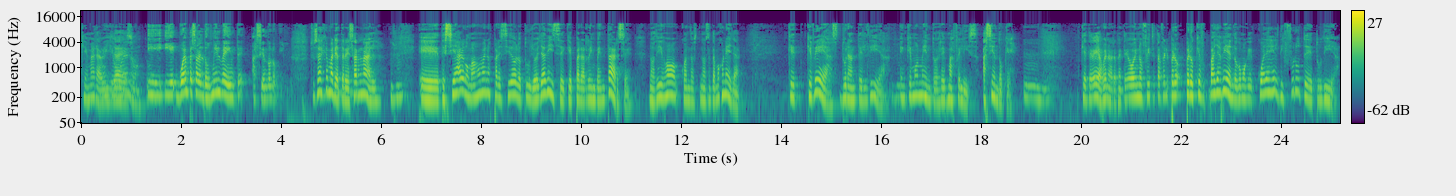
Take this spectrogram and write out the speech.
Qué maravilla Ay, qué eso. Y, y voy a empezar el 2020 haciendo lo mismo. Tú sabes que María Teresa Arnal eh, decía algo más o menos parecido a lo tuyo. Ella dice que para reinventarse, nos dijo cuando nos sentamos con ella, que, que veas durante el día en qué momento eres más feliz, haciendo qué. Que te veas, bueno, de repente hoy no fuiste tan feliz, pero, pero que vayas viendo como que cuál es el disfrute de tu día.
